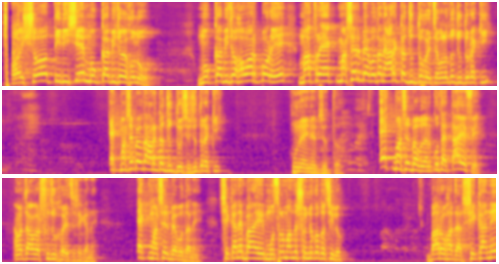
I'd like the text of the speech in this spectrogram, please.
ছয়শো তিরিশে মক্কা বিজয় হলো। মক্কা বিজয় হওয়ার পরে মাত্র এক মাসের ব্যবধানে আরেকটা যুদ্ধ হয়েছে। বলুন তো, যুদ্ধটা কি? এক মাসের ব্যবধানে আরেকটা যুদ্ধ হয়েছে। যুদ্ধটা কি? হুনাইনের যুদ্ধ। এক মাসের ব্যবধান। কোথায়? তায়েফে। আমার যাওয়ার সুযোগ হয়েছে সেখানে। এক মাসের ব্যবধানে। সেখানে মুসলমানদের সৈন্য কত ছিল? বারো হাজার। সেখানে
